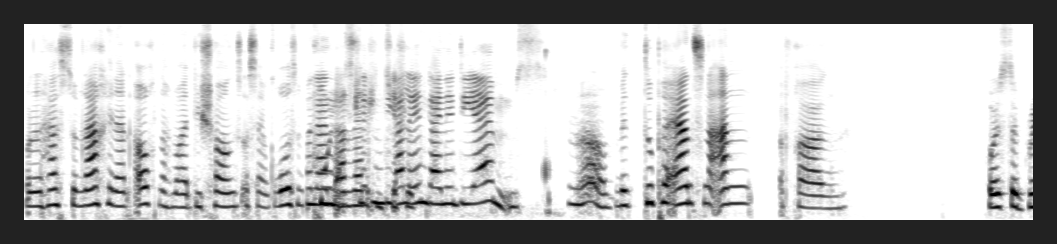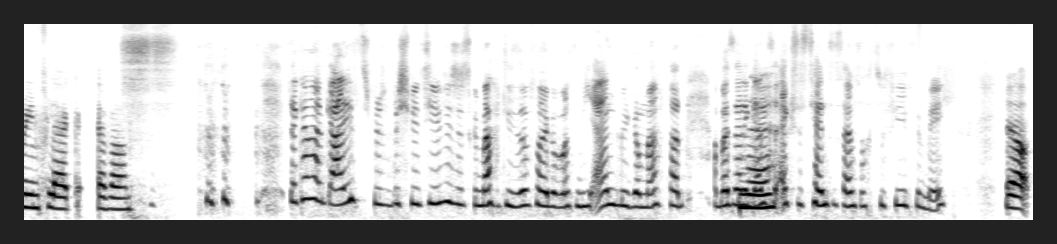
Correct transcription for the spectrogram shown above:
und dann hast du im Nachhinein auch nochmal die Chance, aus einem großen und Pool an Menschen die alle in deine DMs. Ja. Mit super ernsten Anfragen. Größte Green Flag ever. Der kann halt gar nichts Spezifisches gemacht, diese Folge, was mich angry gemacht hat. Aber seine nee. ganze Existenz ist einfach zu viel für mich. Ja.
